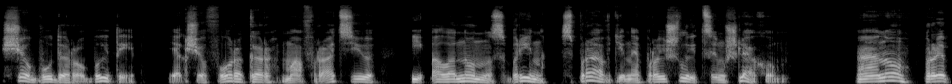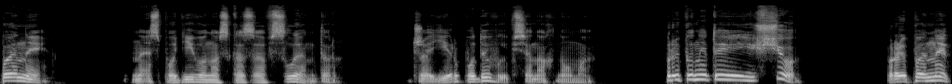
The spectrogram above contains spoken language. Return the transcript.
що буде робити, якщо Форекер мав рацію і Аланон з Брін справді не пройшли цим шляхом. Ану, припини, несподівано сказав Слентер. Джаїр подивився на гнома. Припинити що? Припини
